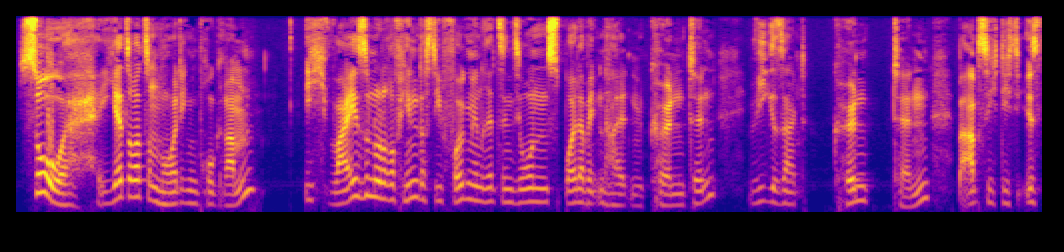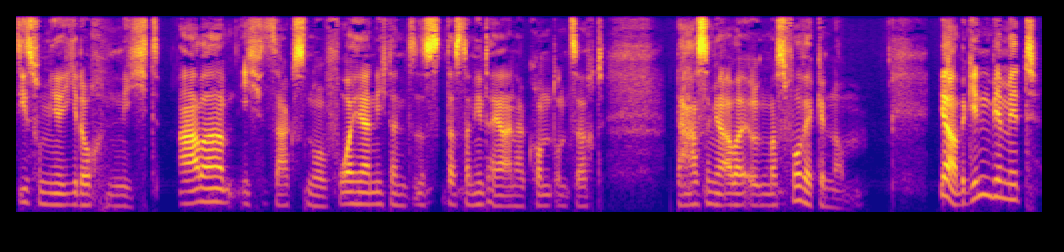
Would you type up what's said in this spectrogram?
So, jetzt aber zum heutigen Programm. Ich weise nur darauf hin, dass die folgenden Rezensionen Spoiler beinhalten könnten. Wie gesagt, könnten. Beabsichtigt ist dies von mir jedoch nicht. Aber ich sag's nur vorher nicht, dass dann hinterher einer kommt und sagt, da hast du mir aber irgendwas vorweggenommen. Ja, beginnen wir mit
